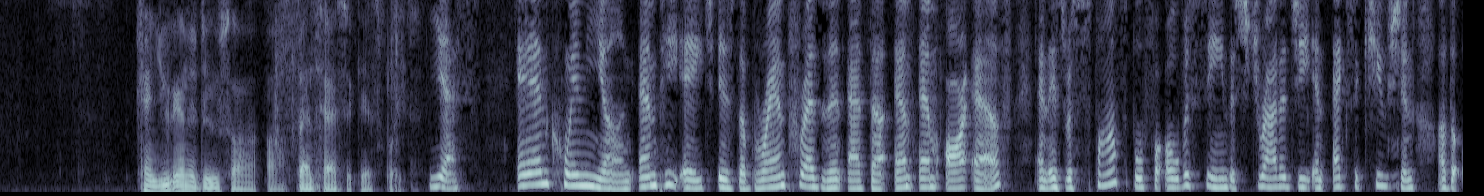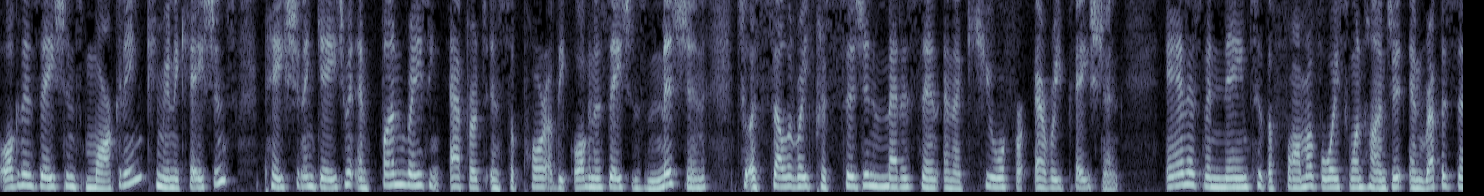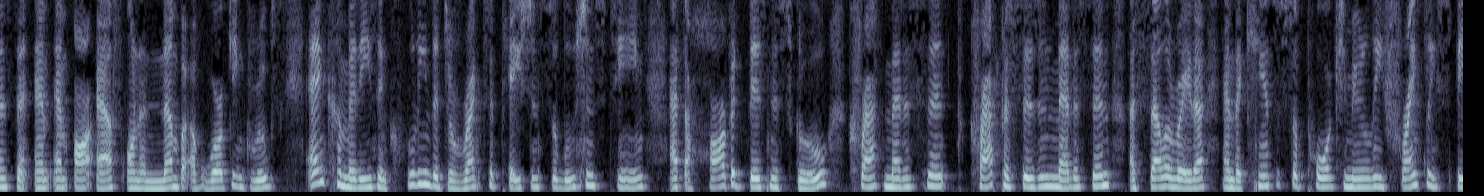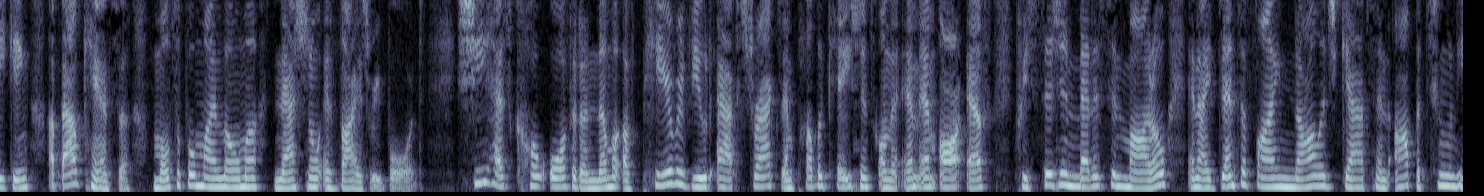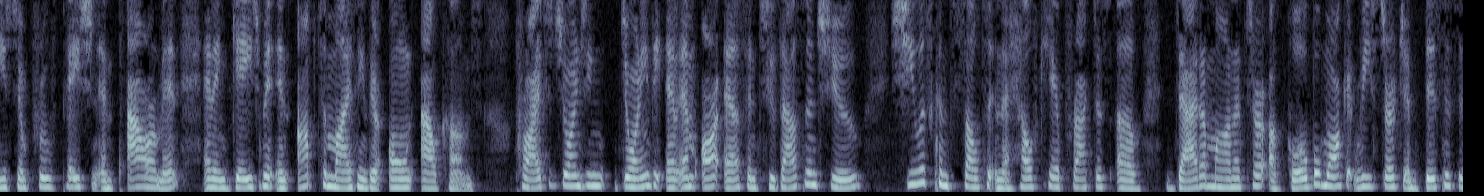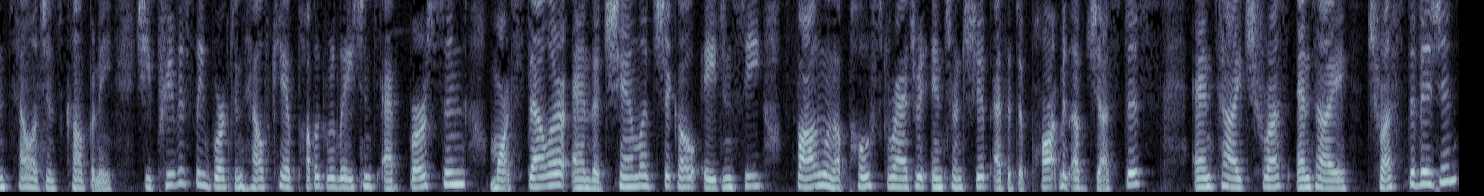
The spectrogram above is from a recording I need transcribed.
Can you introduce our, our fantastic guest, please? Yes. Anne Quinn Young, MPH, is the brand president at the MMRF and is responsible for overseeing the strategy and execution of the organization's marketing, communications, patient engagement, and fundraising efforts in support of the organization's mission to accelerate precision medicine and a cure for every patient. Anne has been named to the Pharma Voice 100 and represents the MMRF on a number of working groups and committees, including the Direct to Patient Solutions team at the Harvard Business School, Kraft Medicine, Kraft Precision Medicine Accelerator, and the Cancer Support Community, frankly speaking, about cancer, multiple myeloma National Advisory Board. She has co-authored a number of peer-reviewed abstracts and publications on the MMRF precision medicine model and identifying knowledge gaps and opportunities to improve patient empowerment and engagement in optimizing their own outcomes. Prior to joining, joining the MMRF in 2002, she was consulted in the healthcare practice of Datamonitor, a global market research and business intelligence company. She previously worked in healthcare public relations at Burson, Marsteller, and the Chandler Chicco Agency, following a postgraduate internship at the Department of Justice Antitrust Antitrust Division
